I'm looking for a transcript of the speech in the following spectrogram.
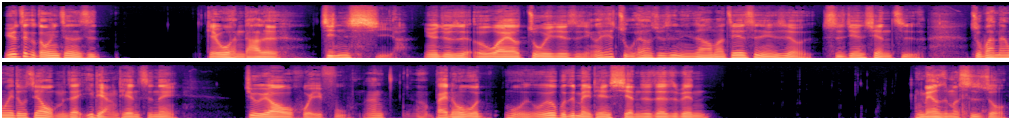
因为这个东西真的是给我很大的惊喜啊，因为就是额外要做一些事情，而且主要就是你知道吗？这些事情是有时间限制的，主办单位都是要我们在一两天之内就要回复，那拜托我，我我又不是每天闲着在这边。没有什么事做，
